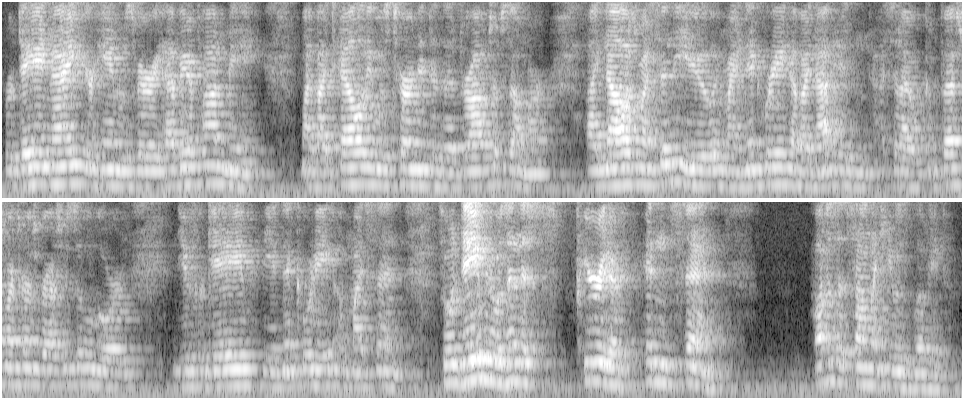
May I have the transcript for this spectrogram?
For day and night your hand was very heavy upon me. My vitality was turned into the drought of summer. I acknowledge my sin to you, and my iniquity have I not hidden. I said, I will confess my transgressions to the Lord, you forgave the iniquity of my sin. So when David was in this period of hidden sin, how does it sound like he was living?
